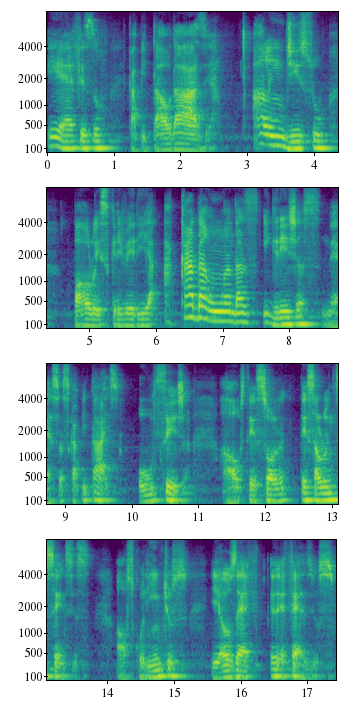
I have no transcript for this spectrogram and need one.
e Éfeso, capital da Ásia. Além disso, Paulo escreveria a cada uma das igrejas nessas capitais, ou seja, aos Tessalonicenses, aos Coríntios e aos Efésios.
